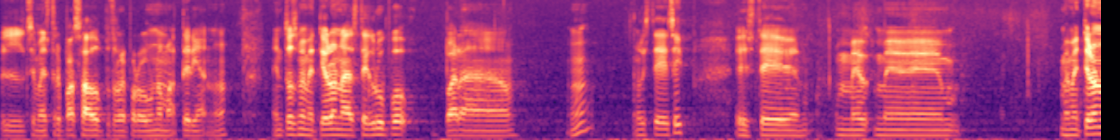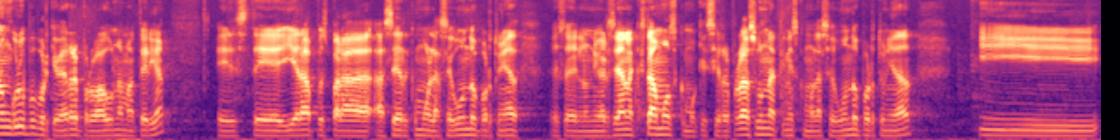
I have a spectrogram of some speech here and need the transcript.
el semestre pasado pues reprobé una materia, ¿no? Entonces me metieron a este grupo para, ¿Mm? este, sí, este, me, me, me metieron a un grupo porque había reprobado una materia, este, y era pues para hacer como la segunda oportunidad, o en la universidad en la que estamos, como que si repruebas una tienes como la segunda oportunidad, y,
